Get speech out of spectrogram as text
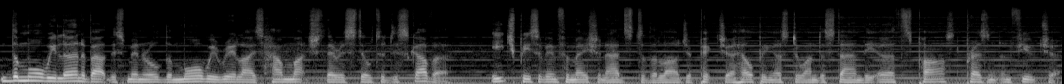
The more we learn about this mineral, the more we realize how much there is still to discover. Each piece of information adds to the larger picture, helping us to understand the Earth's past, present and future.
